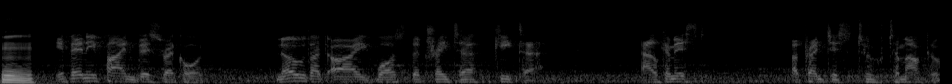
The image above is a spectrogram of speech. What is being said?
Hmm. If any find this record, know that I was the traitor Kita. Alchemist, apprentice to Tamako.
